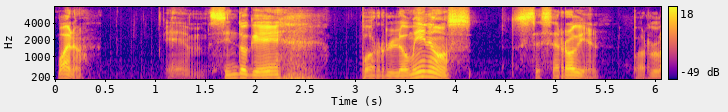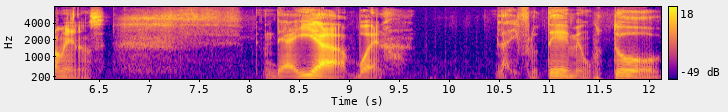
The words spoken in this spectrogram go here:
Bueno, em, siento que por lo menos se cerró bien, por lo menos. De ahí a, bueno, la disfruté, me gustó,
